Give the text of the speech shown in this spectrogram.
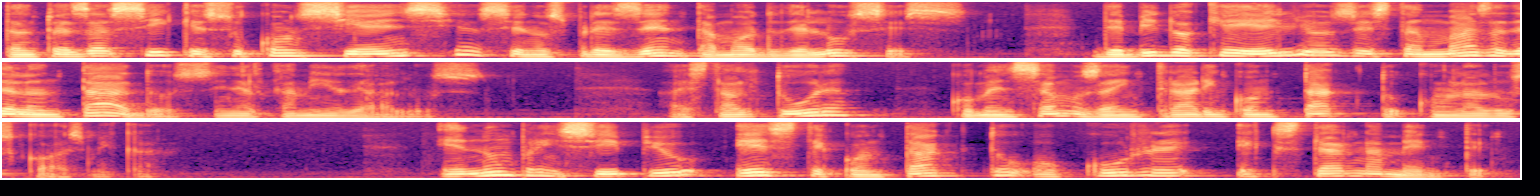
tanto é assim que sua consciência se nos presenta a modo de luces, debido a que eles estão mais adelantados en el camino de la luz. A esta altura, começamos a entrar em contato com a luz cósmica. Em um princípio, este contacto ocorre externamente.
